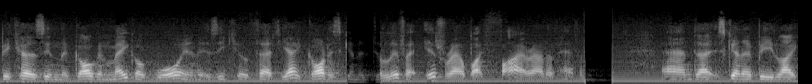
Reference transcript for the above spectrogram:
Because in the Gog and Magog war in Ezekiel 38, God is going to deliver Israel by fire out of heaven and uh, it's going to be like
